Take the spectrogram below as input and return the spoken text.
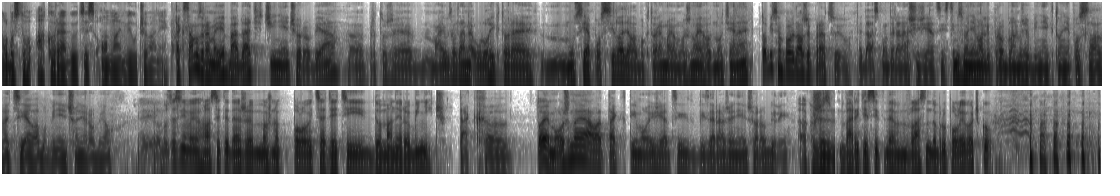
alebo z toho, ako reagujú cez online vyučovanie. Tak samozrejme je badať, či niečo robia, e, pretože majú zadané úlohy, ktoré musia posielať alebo ktoré majú možno aj hodnotené. To by som povedal, že pracujú, teda aspoň teda naši žiaci. S tým sme nemali problém, že by niekto neposlal veci alebo by niečo nerobil. Lebo zaznievajú hlasy teda, že možno polovica detí doma nerobí nič. Tak e, to je možné, ale tak tí moji žiaci vyzerá, že niečo robili. Akože varíte si teda vlastnú dobrú polievočku?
